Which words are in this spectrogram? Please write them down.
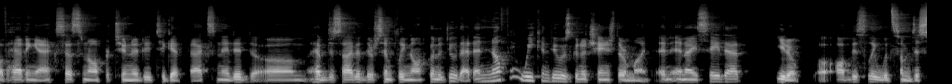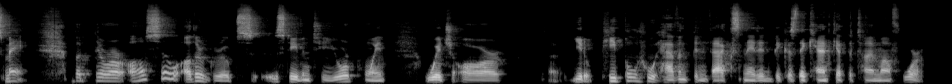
of having access and opportunity to get vaccinated um, have decided they're simply not going to do that. And nothing we can do is going to change their mind. And, and I say that, you know, obviously with some dismay. But there are also other groups, Stephen, to your point, which are you know, people who haven't been vaccinated because they can't get the time off work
